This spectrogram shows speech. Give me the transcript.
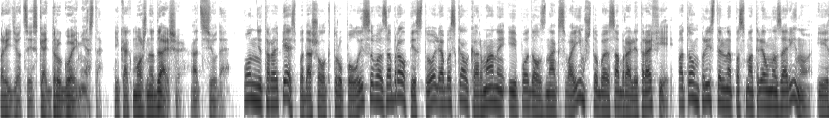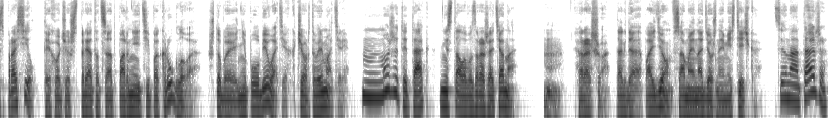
«Придется искать другое место, и как можно дальше отсюда». Он, не торопясь, подошел к трупу Лысого, забрал пистоль, обыскал карманы и подал знак своим, чтобы собрали трофей. Потом пристально посмотрел на Зарину и спросил, «Ты хочешь спрятаться от парней типа Круглого, чтобы не поубивать их к чертовой матери?» «Может и так», — не стала возражать она. «Хорошо, тогда пойдем в самое надежное местечко». «Цена та же?»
